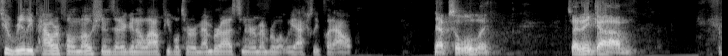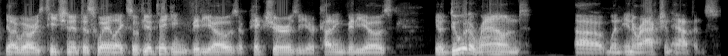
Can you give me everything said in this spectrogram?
two really powerful emotions that are going to allow people to remember us and remember what we actually put out. Absolutely. So I think, um, you know, we're always teaching it this way. Like, so if you're taking videos or pictures or you're cutting videos, you know, do it around uh, when interaction happens,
